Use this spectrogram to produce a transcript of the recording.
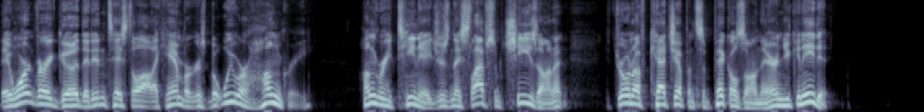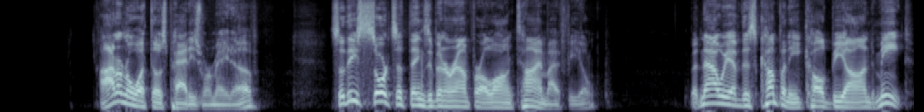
They weren't very good. They didn't taste a lot like hamburgers, but we were hungry, hungry teenagers, and they slapped some cheese on it. Throw enough ketchup and some pickles on there, and you can eat it. I don't know what those patties were made of. So these sorts of things have been around for a long time, I feel. But now we have this company called Beyond Meat,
